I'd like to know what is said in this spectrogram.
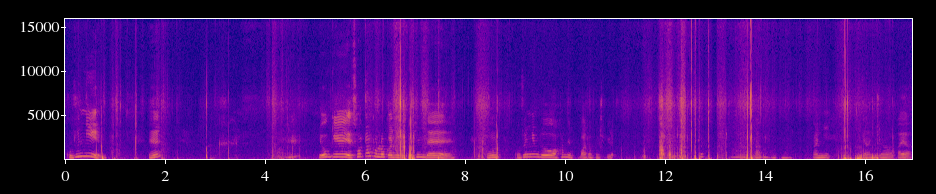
고수님, 예? 여기 블록까지 있으신데 응, 고수님도 한 대 맞아보실래? 아, 아니, 그게 아니라, 아야.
